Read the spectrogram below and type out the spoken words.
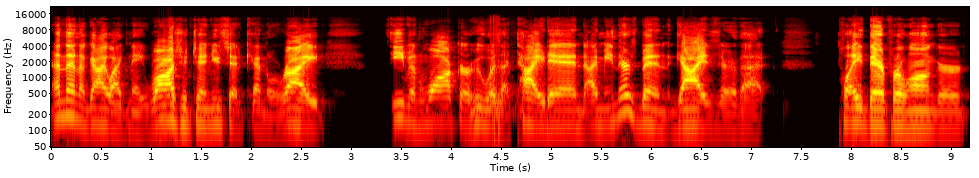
And then a guy like Nate Washington, you said Kendall Wright, even Walker, who was a tight end. I mean, there's been guys there that played there for longer.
